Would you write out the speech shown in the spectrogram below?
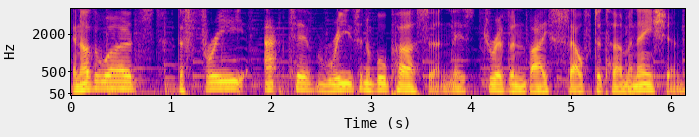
In other words, the free, active, reasonable person is driven by self determination.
